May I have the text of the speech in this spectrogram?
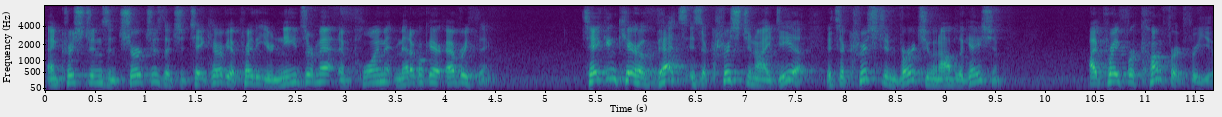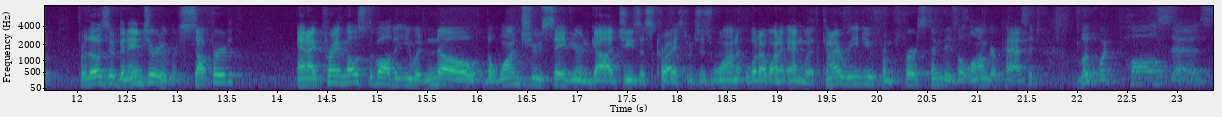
and Christians and churches that should take care of you? I pray that your needs are met employment, medical care, everything. Taking care of vets is a Christian idea, it's a Christian virtue and obligation. I pray for comfort for you, for those who've been injured, who've suffered. And I pray most of all that you would know the one true Savior in God, Jesus Christ, which is one, what I want to end with. Can I read you from 1 Timothy? It's a longer passage. Look what Paul says.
